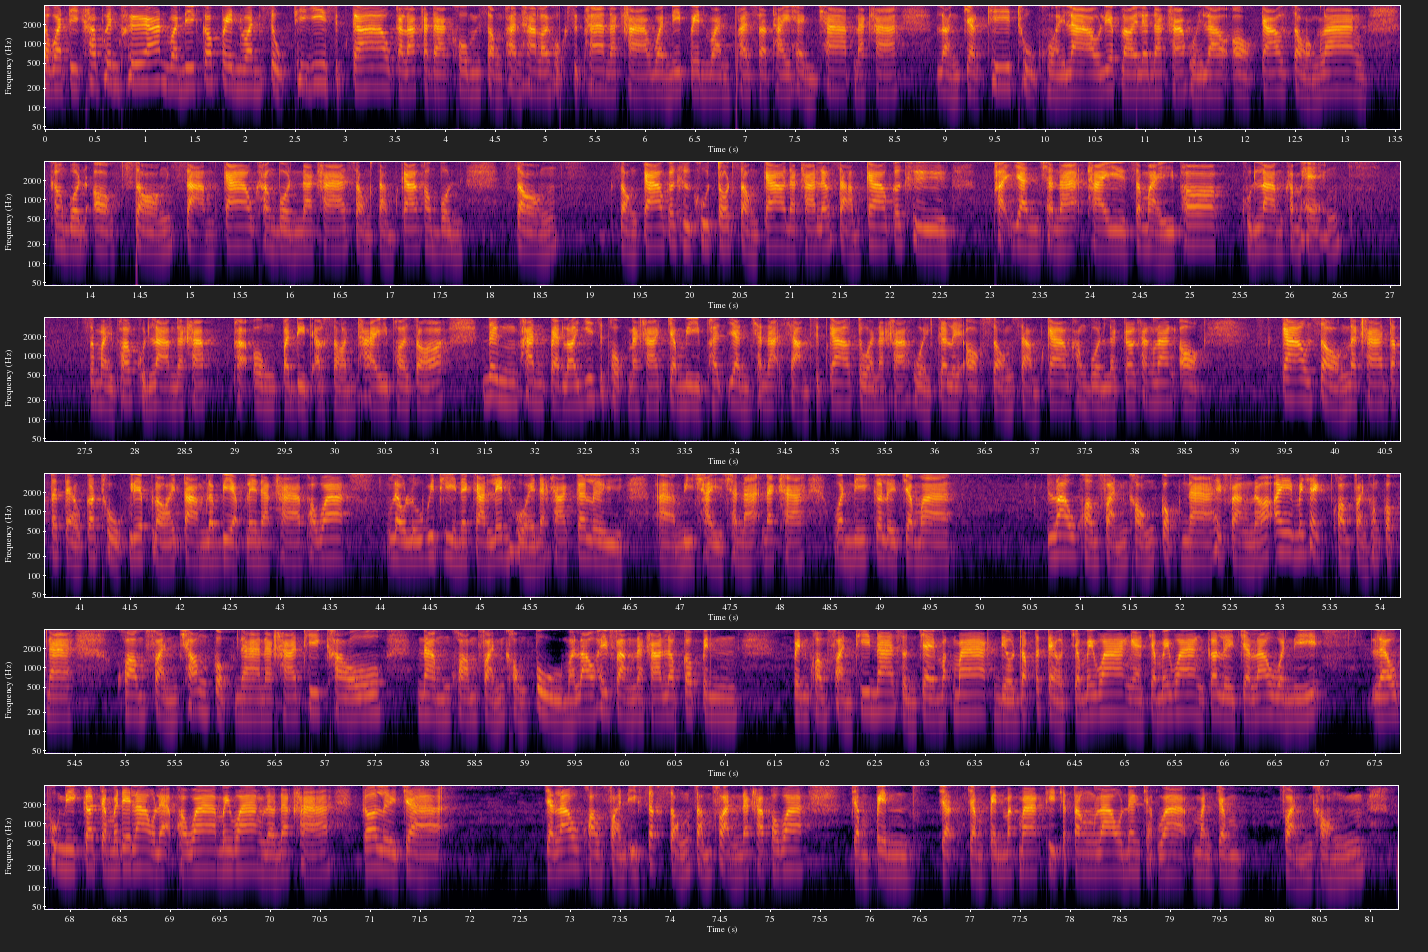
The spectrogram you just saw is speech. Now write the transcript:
สวัสดีค่ะเพื่อนๆ วันนี้ก็เป็นวันศุกร์ที่ 29 กรกฎาคม 2565 นะคะ วันนี้เป็นวันภาษาไทยแห่งชาตินะคะ หลังจากที่ถูกหวยลาวเรียบร้อยแล้วนะคะ หวยลาวออก 92 ล่าง ข้างบนออก 239 ข้างบนนะคะ 239 ข้างบน 2 29 ก็คือคู่โต๊ด29 นะคะ แล้ว 39 ก็คือพยัญชนะไทยสมัยพ่อขุนรามคำแหง สมัยพ่อขุนรามนะคะ พระองค์ประดิษฐ์อักษรไทย พศ 1826 นะคะ จะมีพยัญชนะ 39 ตัวนะคะ หวยก็เลยออก 239 ข้างบนแล้วก็ข้างล่างออก 92 นะคะ ดรแต๋วก็ถูกเรียบร้อยตามระเบียบเลยนะคะ เพราะว่าเรารู้วิธีในการเล่นหวยนะคะ ก็เลยมีชัยชนะนะคะ วันนี้ก็เลยจะมา เล่าความฝันของกบนาให้ฟังเนาะไอ้ไม่ใช่ความฝันของกบนา ความฝันช่องกบนานะคะ ที่เขานำความฝันของปู่มาเล่าให้ฟังนะคะ แล้วก็เป็นเป็นความฝันที่น่าสนใจมากๆ เดี๋ยวดรแต๋วจะไม่ว่างไงจะไม่ว่างก็เลยจะเล่าวันนี้ แล้วพรุ่งนี้ก็จะไม่ได้เล่าแล้วเพราะว่าไม่ว่างแล้วนะคะ ก็เลยจะจะเล่าความฝันอีกสักสองสามฝันนะคะ เพราะว่าจำเป็นจะจำเป็นมาก ๆ ที่จะต้องเล่าเนื่องจากว่ามันจำ ฝันของ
